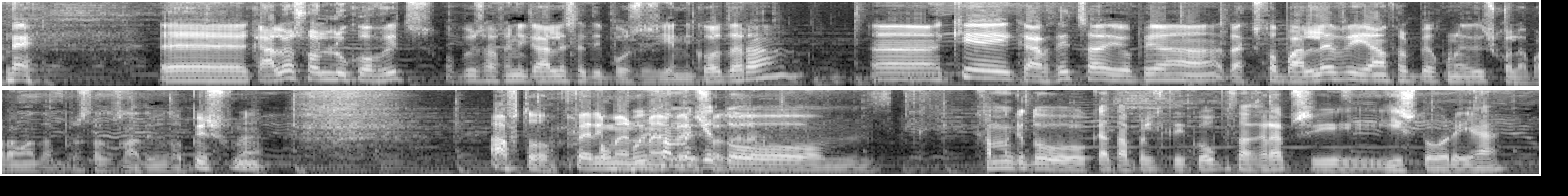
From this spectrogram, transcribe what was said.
Ναι. Ε, Καλό ο Λούκοβιτς, ο οποίος αφήνει καλές εντυπώσεις γενικότερα. Ε, και η Καρδίτσα, η οποία εντάξει, το παλεύει. Οι άνθρωποι έχουν δύσκολα πράγματα μπροστά τους να αντιμετωπίσουν. Αυτό. Όπου Περιμένουμε είχαμε και, περισσότερα. το, είχαμε και το καταπληκτικό που θα γράψει η ιστορία.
